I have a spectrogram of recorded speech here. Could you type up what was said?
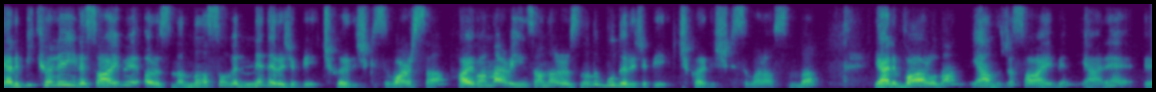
Yani bir köle ile sahibi arasında nasıl ve ne derece bir çıkar ilişkisi varsa hayvanlar ve insanlar arasında da bu derece bir çıkar ilişkisi var aslında. Yani var olan yalnızca sahibin yani e,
